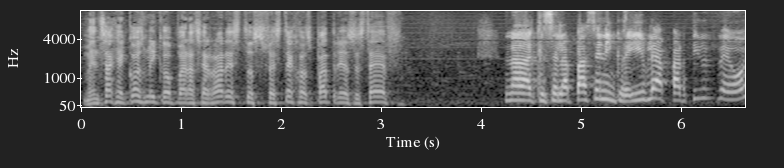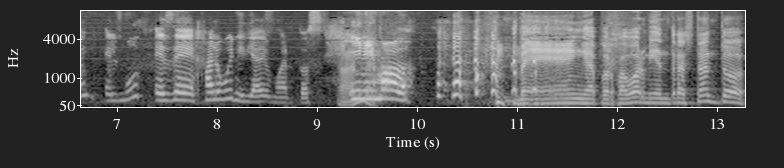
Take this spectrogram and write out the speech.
Mensaje cósmico para cerrar estos festejos patrios, Steph. nada, que se la pasen increíble. A partir de hoy, el mood es de Halloween y Día de Muertos. Y ni modo. Venga, por favor, mientras tanto,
